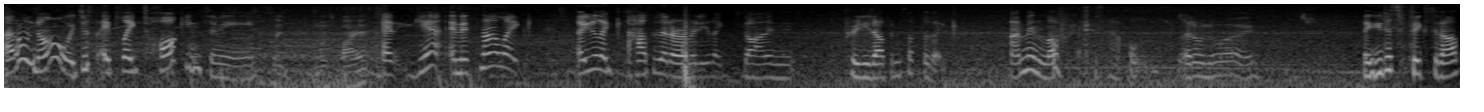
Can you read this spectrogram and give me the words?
I don't know. It just, it's like talking to me. It's like, let's buy it. And yeah, and it's not like, are you like houses that are already like done and prettied up and stuff? But like, I'm in love with this house. I don't know why. Like you just fix it up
